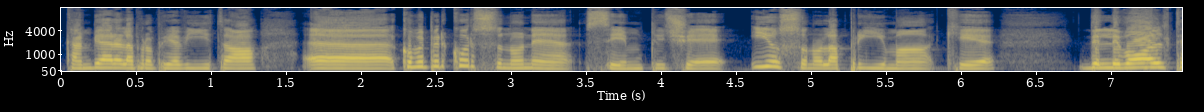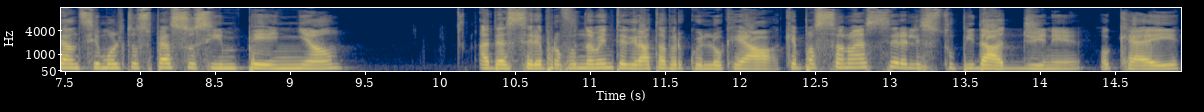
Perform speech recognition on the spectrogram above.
cambiare la propria vita. Eh, come percorso non è semplice. Io sono la prima che delle volte, anzi molto spesso, si impegna ad essere profondamente grata per quello che ha, che possano essere le stupidaggini, ok? Eh,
